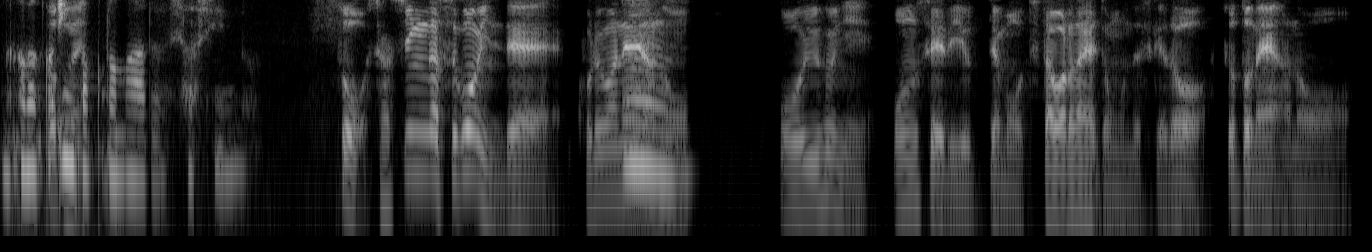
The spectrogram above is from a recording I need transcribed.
なかなかインパクトのある写真の。そう、写真がすごいんで、これはね、うんあの、こういうふうに音声で言っても伝わらないと思うんですけど、ちょっとね、あの、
